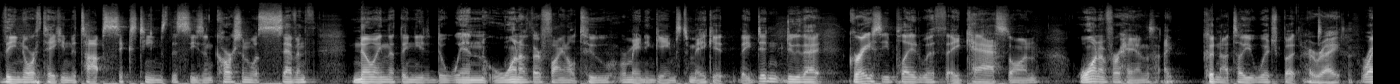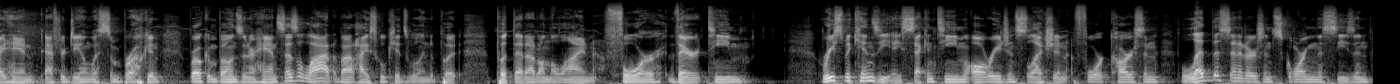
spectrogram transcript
the North taking the top six teams this season. Carson was seventh, knowing that they needed to win one of their final two remaining games to make it. They didn't do that. Gracie played with a cast on one of her hands. I could not tell you which, but her right right hand after dealing with some broken broken bones in her hand says a lot about high school kids willing to put put that out on the line for their team. Reese McKenzie, a second team all region selection for Carson, led the Senators in scoring this season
